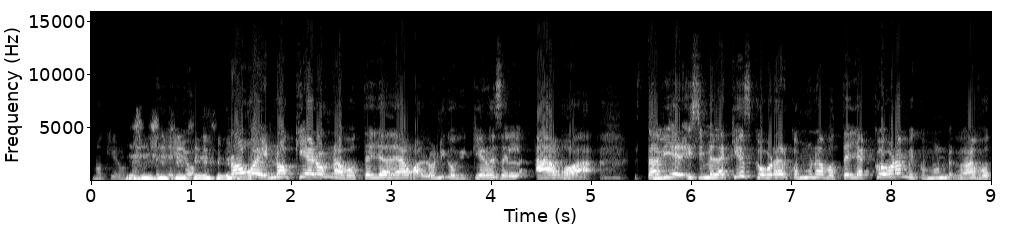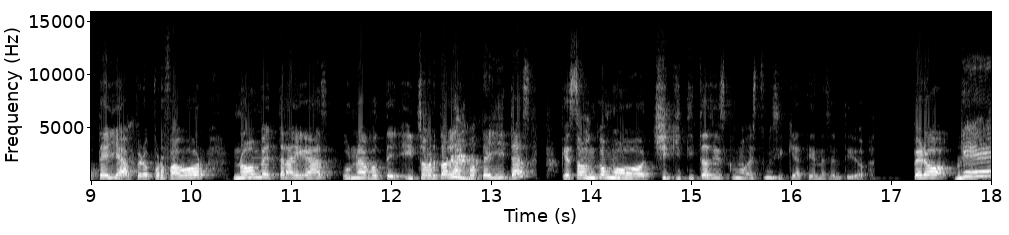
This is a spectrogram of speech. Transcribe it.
No quiero una botella. Y yo, no, güey, no quiero una botella de agua, lo único que quiero es el agua. Está bien, y si me la quieres cobrar como una botella, cóbrame como una botella, pero por favor no me traigas una botella, y sobre todo las botellitas que son como chiquititas y es como, esto ni siquiera tiene sentido. Pero, ¿qué,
